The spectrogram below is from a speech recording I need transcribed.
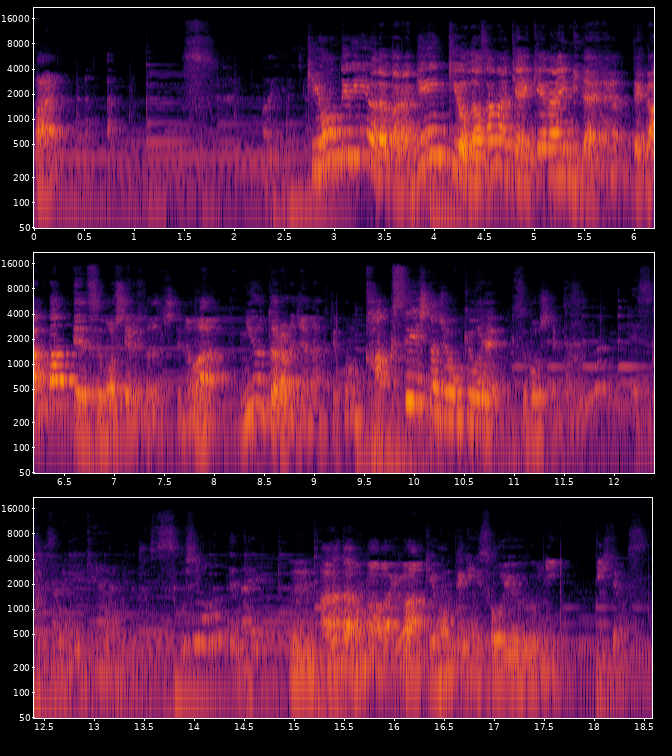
はい。基本的にはだから元気を出さなきゃいけないみたいなやって頑張って過ごしてる人たちっていうのはニュートラルじゃなくてこの覚醒した状況で過ごしてあますないよ。うん。あなたの場合は基本的にそういう風に生きてます。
